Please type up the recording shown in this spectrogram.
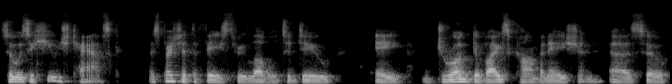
So it was a huge task, especially at the phase three level, to do a drug device combination. Uh, so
